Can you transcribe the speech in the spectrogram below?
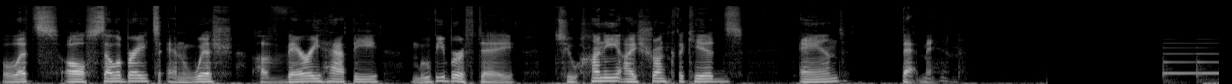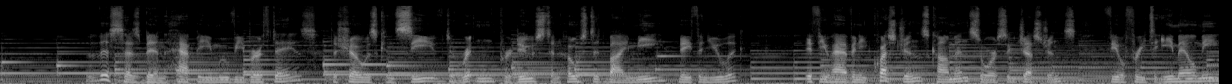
let's all celebrate and wish a very happy movie birthday to Honey, I Shrunk the Kids and Batman. This has been Happy Movie Birthdays. The show is conceived, written, produced, and hosted by me, Nathan Eulig. If you have any questions, comments, or suggestions, feel free to email me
